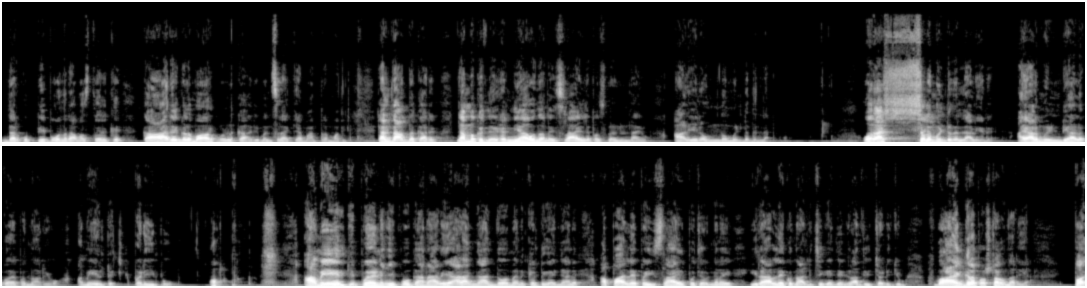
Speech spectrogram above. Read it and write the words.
എന്താ കുപ്പി പോകുന്ന അവസ്ഥയിലേക്ക് കാര്യങ്ങൾ മാറുമുള്ള കാര്യം മനസ്സിലാക്കിയാൽ മാത്രം മതി. രണ്ടാമത്തെ കാര്യം നമുക്ക് നെഹന്യാവ് എന്ന് പറഞ്ഞ ഇസ്രായേലിന്റെ പ്രസിഡന്റ് ഉണ്ടായും? ആളിയനൊന്നും മിണ്ടുന്നില്ല ഒരക്ഷരം മിണ്ടുന്നില്ല അളിയന്. അയാൾ മിണ്ടിയാളുടെ കുഴപ്പം അറിയുമോ അറിയോ? അമേരിക്ക പിണങ്ങി പോവും. ഉറപ്പ്. അമേരിക്ക പിണങ്ങി പോകും കാരണം അയാൾ അങ്ങ് എന്തോ മെനക്കെട്ട് കഴിഞ്ഞാൽ അപ്പോൾ അല്ലെ ഇപ്പോൾ ഇസ്രായേൽ ഇപ്പോൾ ചെറുങ്ങനെ ഇറാനിലേക്ക് ഒന്ന് അടിച്ച് കഴിഞ്ഞാൽ ഇറാൻ തിരിച്ചടിക്കും. ഭയങ്കര പ്രശ്നമാണെന്നറിയാം ഇപ്പം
